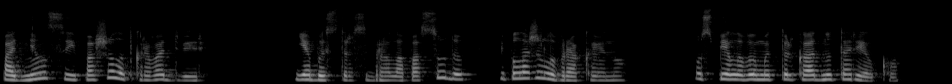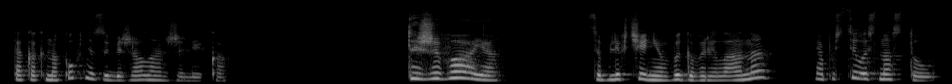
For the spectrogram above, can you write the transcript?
поднялся и пошел открывать дверь. Я быстро собрала посуду и положила в раковину. Успела вымыть только одну тарелку, так как на кухню забежала Анжелика. «Ты живая!» С облегчением выговорила она и опустилась на стул.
